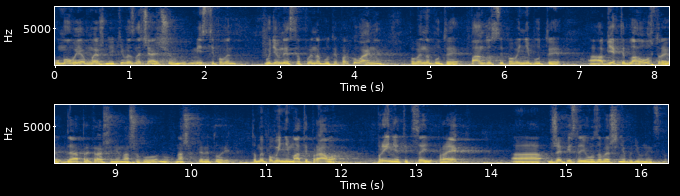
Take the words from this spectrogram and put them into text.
умови і обмеження, які визначають, що в місті повин, будівництво повинно бути паркування, повинно бути пандуси, повинні бути об'єкти благоустрою для прикрашення нашого, ну, наших територій, то ми повинні мати право прийняти цей проект вже після його завершення будівництва.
